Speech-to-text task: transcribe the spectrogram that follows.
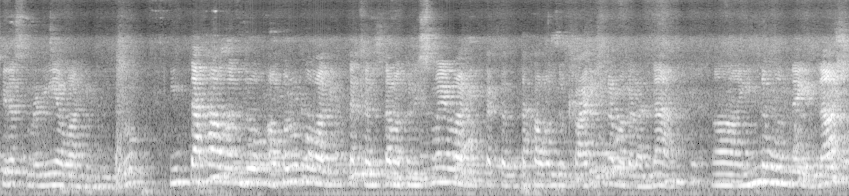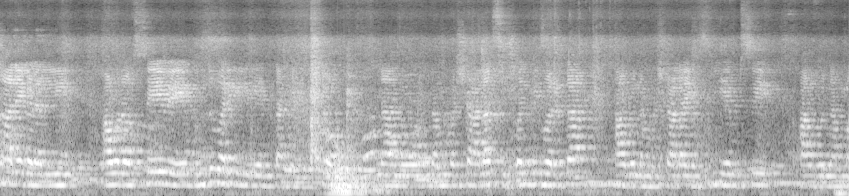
ಚಿರಸ್ಮರಣೀಯವಾಗಿದ್ದು ಇಂತಹ ಒಂದು ಅಪರೂಪವಾಗಿರ್ತಕ್ಕಂಥ ಮತ್ತು ವಿಸ್ಮಯವಾಗಿರ್ತಕ್ಕಂತಹ ಒಂದು ಕಾರ್ಯಕ್ರಮಗಳನ್ನು ಇನ್ನು ಮುಂದೆ ಎಲ್ಲ ಶಾಲೆಗಳಲ್ಲಿ ಅವರ ಸೇವೆ ಮುಂದುವರಿಯಲಿ ಅಂತ ಹೇಳಿಬಿಟ್ಟು ನಾನು ನಮ್ಮ ಶಾಲಾ ಸಿಬ್ಬಂದಿ ವರ್ಗ ಹಾಗೂ ನಮ್ಮ ಶಾಲಾ ಎಸ್ ಡಿ ಎಂ ಸಿ ಹಾಗೂ ನಮ್ಮ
